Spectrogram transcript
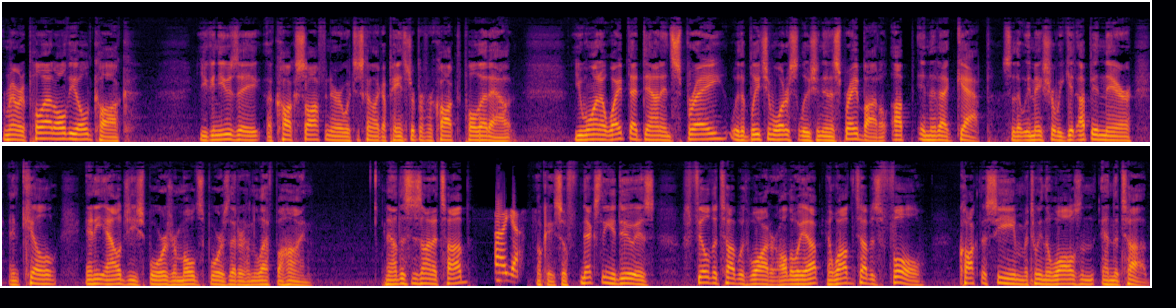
remember to pull out all the old caulk. You can use a, a caulk softener, which is kind of like a paint stripper for caulk, to pull that out. You want to wipe that down and spray with a bleaching water solution in a spray bottle up into that gap so that we make sure we get up in there and kill any algae spores or mold spores that are left behind. Now, this is on a tub. Uh, yes. Okay, so next thing you do is fill the tub with water all the way up, and while the tub is full, caulk the seam between the walls and, and the tub.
